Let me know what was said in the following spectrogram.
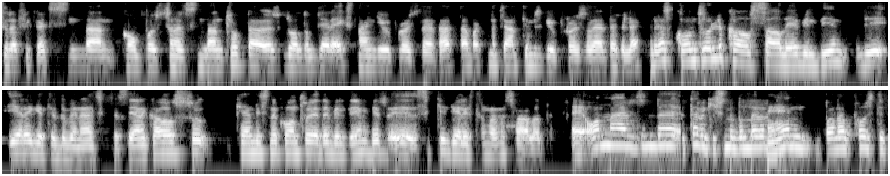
trafik açısından, kompozisyon açısından çok daha özgür olduğum diğer Exman gibi projelerde hatta bakın Can Temiz gibi projelerde bile biraz kontrollü kaos sağlayabildiğim bir yere getirdi beni açıkçası. Yani kaosu kendisini kontrol edebildiğim bir e, skill geliştirmemi sağladı. E, onun haricinde tabii ki şimdi bunların hem bana pozitif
